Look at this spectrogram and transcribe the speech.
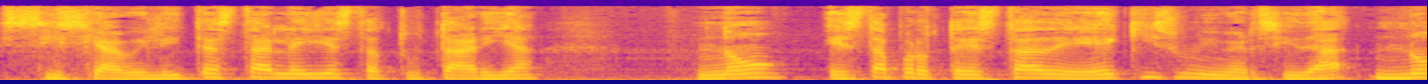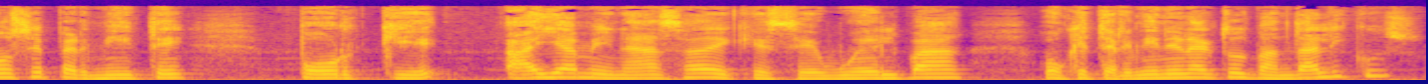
si se habilita esta ley estatutaria, no, esta protesta de X universidad no se permite porque hay amenaza de que se vuelva o que terminen actos vandálicos.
